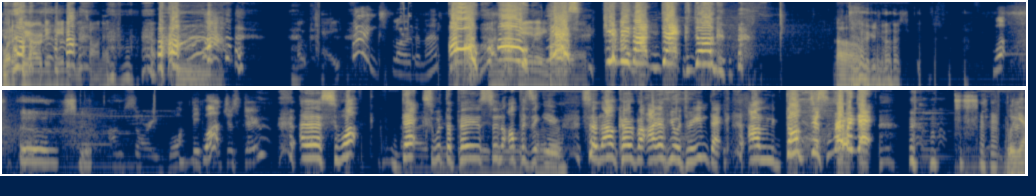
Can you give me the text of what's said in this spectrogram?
What if we already hated you, Tonic? wow! Okay. Thanks, Florida man. Oh! I'm oh! kidding, yes! Tonic. Give me that deck, dog! oh. What? oh shit. I'm sorry, what did What? just do? Uh, swap decks with the person opposite you. So now, Cobra, I have your dream deck, and dog just ruined it! Well, yeah,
